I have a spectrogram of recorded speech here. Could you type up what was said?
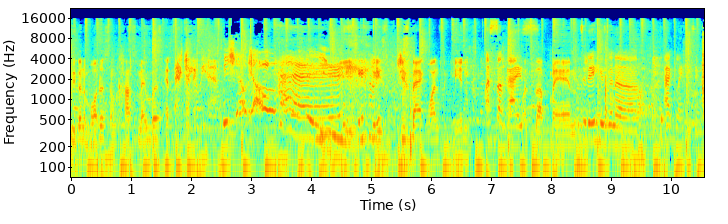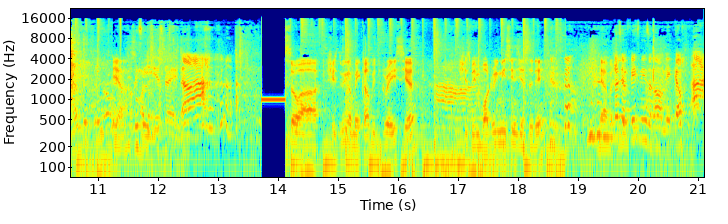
we're gonna border some cast members, and actually we have Michelle Leong. Hey! She's back once again. What's up, guys? What's up, man? Today he's gonna act like he's in love with me. Yeah. Obviously he is, right? Ah! So uh, she's doing her makeup with Grace here. She's been bothering me since yesterday. yeah, but Because your face needs a lot of makeup. Ah!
